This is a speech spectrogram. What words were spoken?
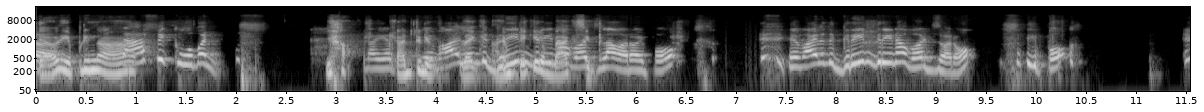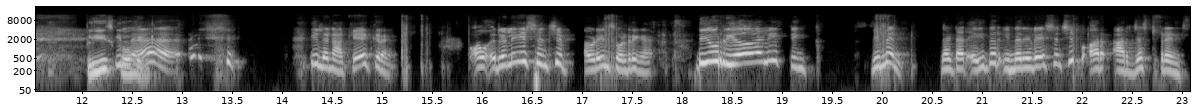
அதாவது எப்படின்னா சாஃபிக் உமன் yeah, நான் என் Continue. என் வாயில Like, இருந்து I'm கிரீன் கிரீனா seat. வேர்ட்ஸ்லாம் வரும் இப்போ. என் வாயில இருந்து கிரீன் கிரீனா வேர்ட்ஸ் வரும். இப்போ. ப்ளீஸ் இல்ல நான் கேக்குறேன். ரிலேஷன்ஷிப் அப்படின்னு சொல்றீங்க. Do you really think women that are either in relationship or or just friends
